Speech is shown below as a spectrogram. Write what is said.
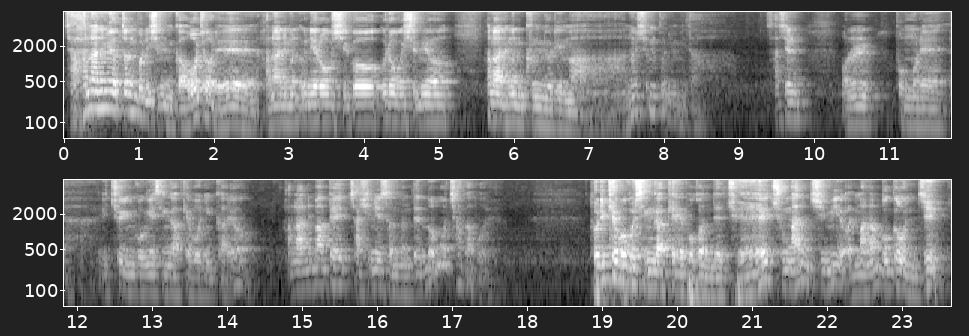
자, 하나님이 어떤 분이십니까? 5절에 하나님은 은혜로우시고 의로우시며 하나님은 긍휼이 많으신 분입니다. 사실 오늘 본문의 이 주인공이 생각해 보니까요. 하나님 앞에 자신이 섰는데 너무 작아 보여요. 돌이켜보고 생각해 보건대 죄 중한 짐이 얼마나 무거운지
